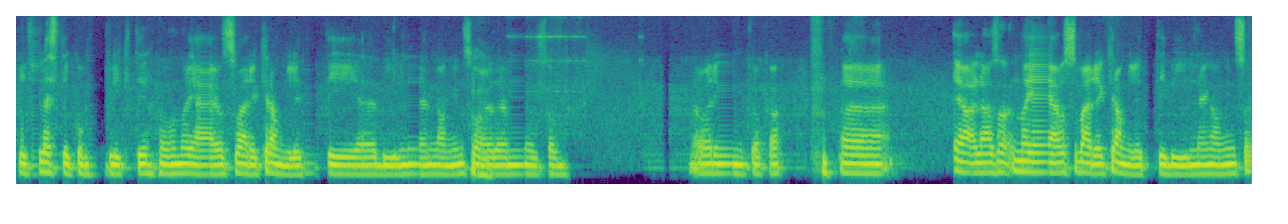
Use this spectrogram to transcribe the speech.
de fleste konflikter. Og når jeg og Sverre kranglet i eh, bilen den gangen, så var det noe som Det var ringeklokka. Uh, ja, altså, når jeg og Sverre kranglet i bilen den gangen, så,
